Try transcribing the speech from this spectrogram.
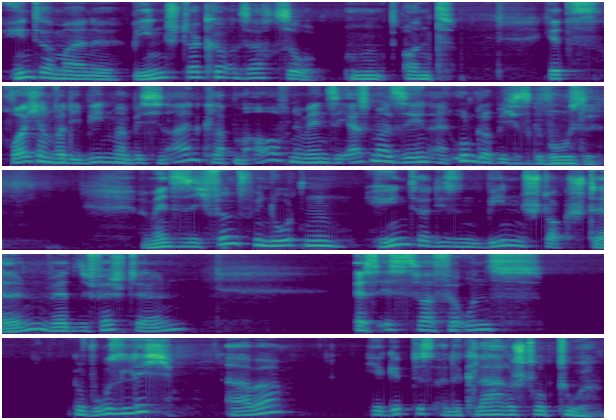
hinter meine Bienenstöcke und sage so, mm, und jetzt räuchern wir die Bienen mal ein bisschen ein, klappen auf und dann werden Sie erstmal sehen, ein unglaubliches Gewusel. Und wenn Sie sich fünf Minuten hinter diesen Bienenstock stellen, werden Sie feststellen, es ist zwar für uns gewuselig, aber hier gibt es eine klare Struktur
